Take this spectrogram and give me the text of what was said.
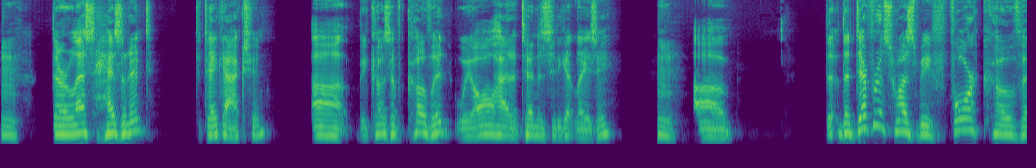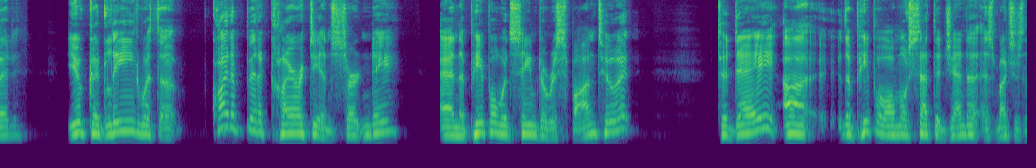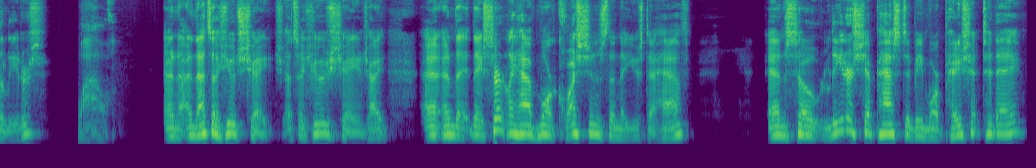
Hmm. They're less hesitant to take action. Uh, because of COVID, we all had a tendency to get lazy. Hmm. Uh, the, the difference was before COVID, you could lead with a quite a bit of clarity and certainty, and the people would seem to respond to it. Today, uh, the people almost set the agenda as much as the leaders. Wow. And, and that's a huge change. That's a huge change. I, and, and they, they certainly have more questions than they used to have. And so leadership has to be more patient today.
